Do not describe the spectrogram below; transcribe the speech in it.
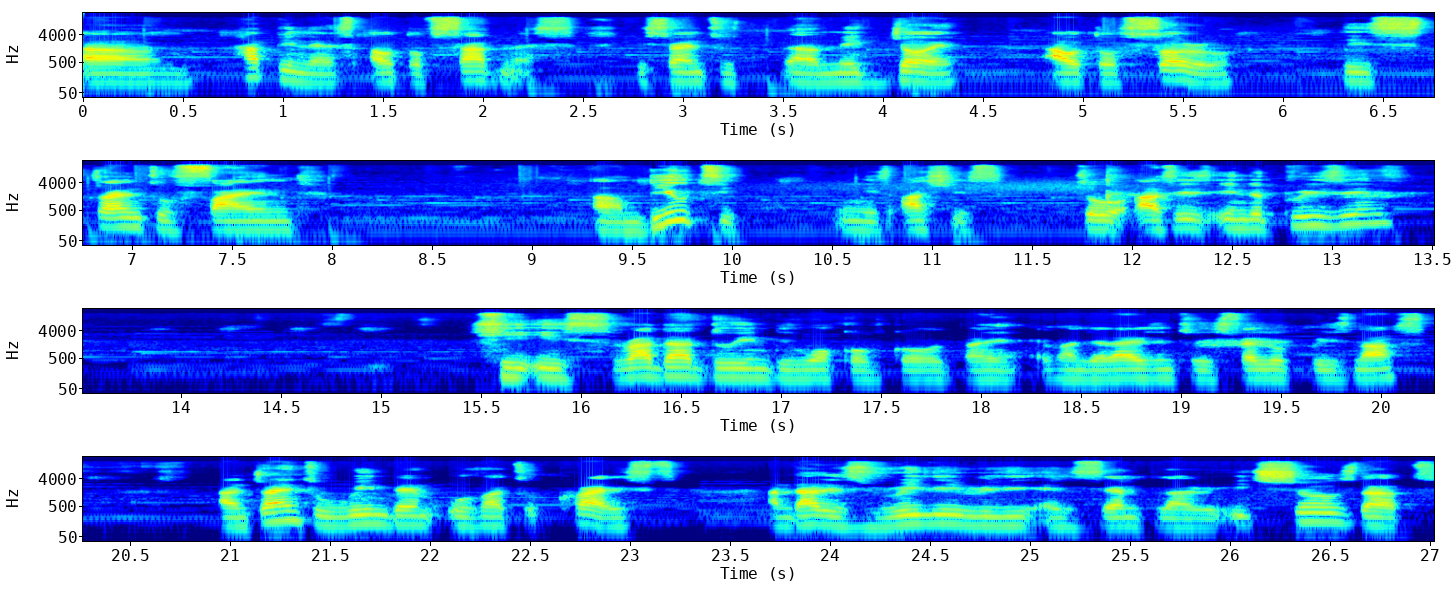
um, happiness out of sadness. He's trying to uh, make joy out of sorrow. He's trying to find um, beauty in his ashes. So as he's in the prison, he is rather doing the work of God by evangelizing to his fellow prisoners and trying to win them over to Christ. And that is really, really exemplary. It shows that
